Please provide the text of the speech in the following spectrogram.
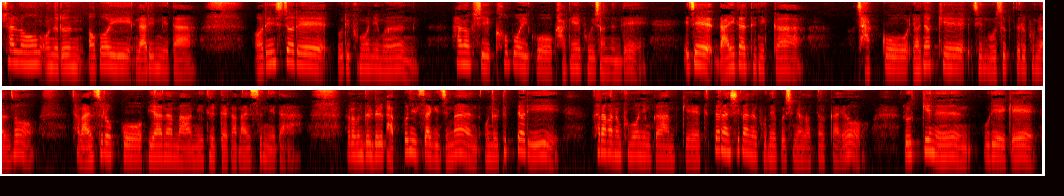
샬롬, 오늘은 어버이 날입니다. 어린 시절에 우리 부모님은 한없이 커 보이고 강해 보이셨는데, 이제 나이가 드니까 작고 연약해진 모습들을 보면서 참 안쓰럽고 미안한 마음이 들 때가 많습니다. 여러분들 늘 바쁜 일상이지만 오늘 특별히 사랑하는 부모님과 함께 특별한 시간을 보내보시면 어떨까요? 룻기는 우리에게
